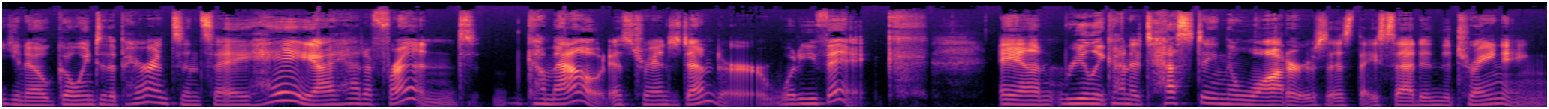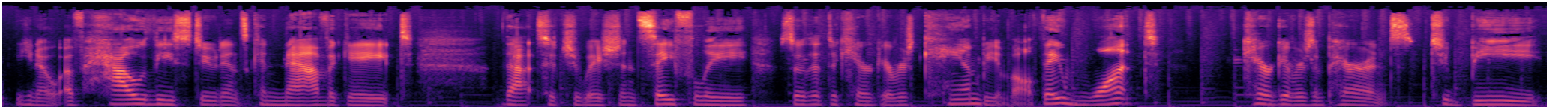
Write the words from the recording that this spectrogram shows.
you know, going to the parents and say, Hey, I had a friend come out as transgender. What do you think? And really kind of testing the waters, as they said in the training, you know, of how these students can navigate that situation safely so that the caregivers can be involved. They want caregivers and parents to be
